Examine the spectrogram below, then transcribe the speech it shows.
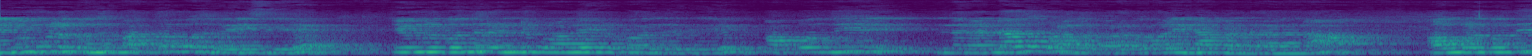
இவங்களுக்கு வந்து பத்தொன்பது வயசு. இவங்களுக்கு வந்து ரெண்டு குழந்தைகள் பிறந்திருக்கு. அப்போ வந்து இந்த ரெண்டாவது குழந்தை பிறக்கவங்க என்ன பண்றாங்கன்னா அவங்களுக்கு வந்து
